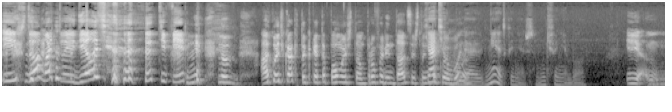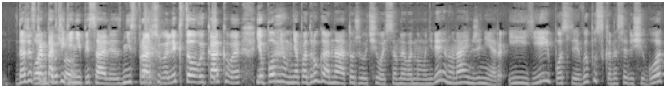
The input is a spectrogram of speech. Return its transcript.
И что, мать твою, делать теперь? Ну, а хоть как-то какая-то помощь, там, профориентация, что-нибудь Я такое тебя было? умоляю. Нет, конечно, ничего не было. И, Даже Ладно, ВКонтактике хорошо. не писали, не спрашивали, кто вы, как вы. Я помню, у меня подруга, она тоже училась со мной в одном универе, но она инженер. И ей после выпуска на следующий год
